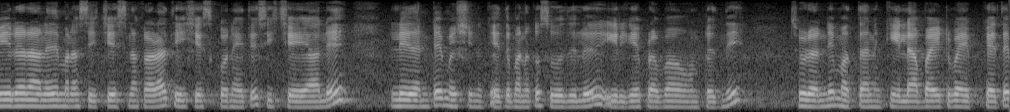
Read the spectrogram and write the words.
మిర్రర్ అనేది మనం స్టిచ్ చేసిన కాడ తీసేసుకొని అయితే స్టిచ్ చేయాలి. లేదంటే మెషిన్కి అయితే మనకు సూదులు ఇరిగే ప్రభావం ఉంటుంది. చూడండి మొత్తానికి ఇలా బయట వైపుకి అయితే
